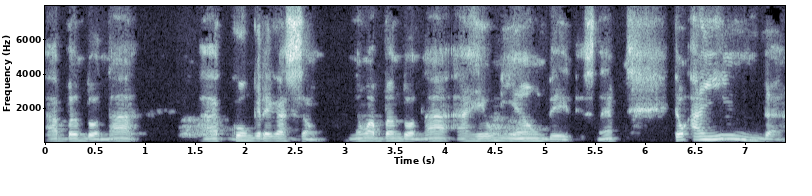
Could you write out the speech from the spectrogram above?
abandonar a congregação, não abandonar a reunião deles, né? Então, ainda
